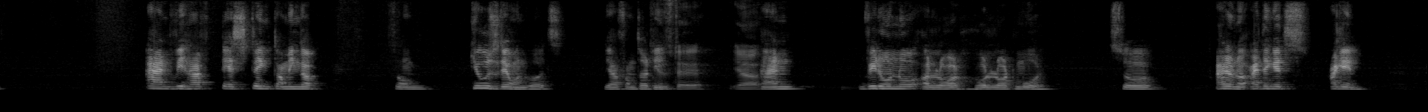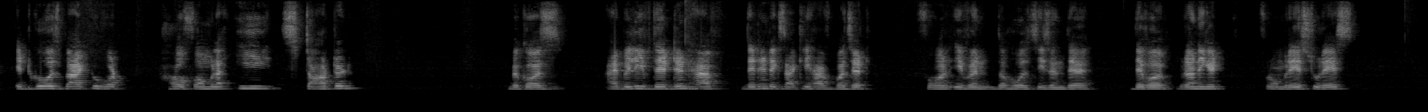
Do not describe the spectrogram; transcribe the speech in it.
and we have testing coming up from Tuesday onwards. Yeah, from 13th Tuesday, yeah. and we don't know a lot whole lot more so i don't know. I think it's again it goes back to what how formula e started. Because i believe they didn't have they didn't exactly have budget for even the whole season. They they were running it from race to race.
